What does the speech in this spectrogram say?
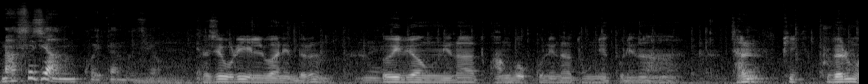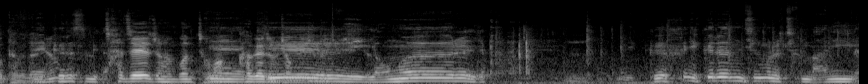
나서지 않고 있다는 거죠. 사실 우리 일반인들은 네. 의병이나 광복군이나 독립군이나 잘 비- 구별을 못 네, 하거든요. 그렇습니다. 차제에 좀 한번 정확하게 예, 좀그 정리 좀 해주시죠. 용어를 이제 그 흔히 그런 질문을 참 많이 네.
